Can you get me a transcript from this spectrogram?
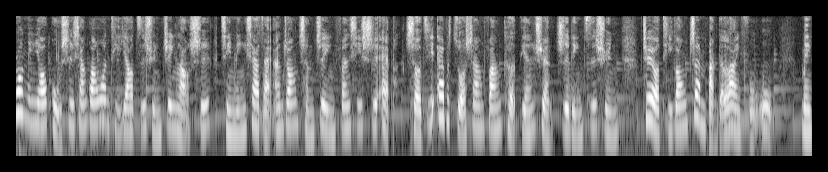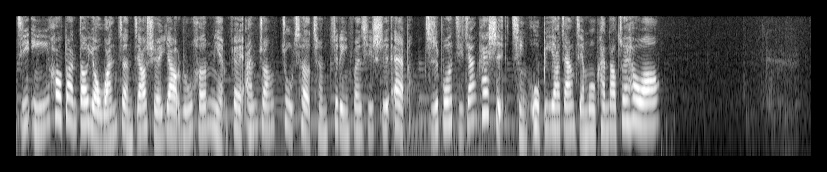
若您有股市相关问题要咨询俊老师，请您下载安装陈志颖分析师 App，手机 App 左上方可点选志玲咨询，就有提供正版的 LINE 服务。每集影音后段都有完整教学，要如何免费安装、注册陈志玲分析师 App。直播即将开始，请务必要将节目看到最后哦。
